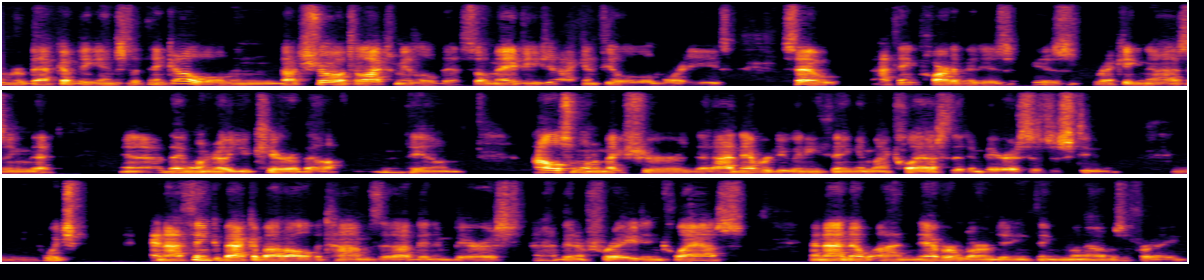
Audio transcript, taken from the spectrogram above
Rebekah begins to think, oh well, then Dr. Showalter likes me a little bit, so maybe I can feel a little more at ease. So I think part of it is is recognizing that uh, they want to know you care about them. I also want to make sure that I never do anything in my class that embarrasses a student, mm-hmm. which and I think back about all the times that I've been embarrassed and I've been afraid in class. And I know I never learned anything when I was afraid.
